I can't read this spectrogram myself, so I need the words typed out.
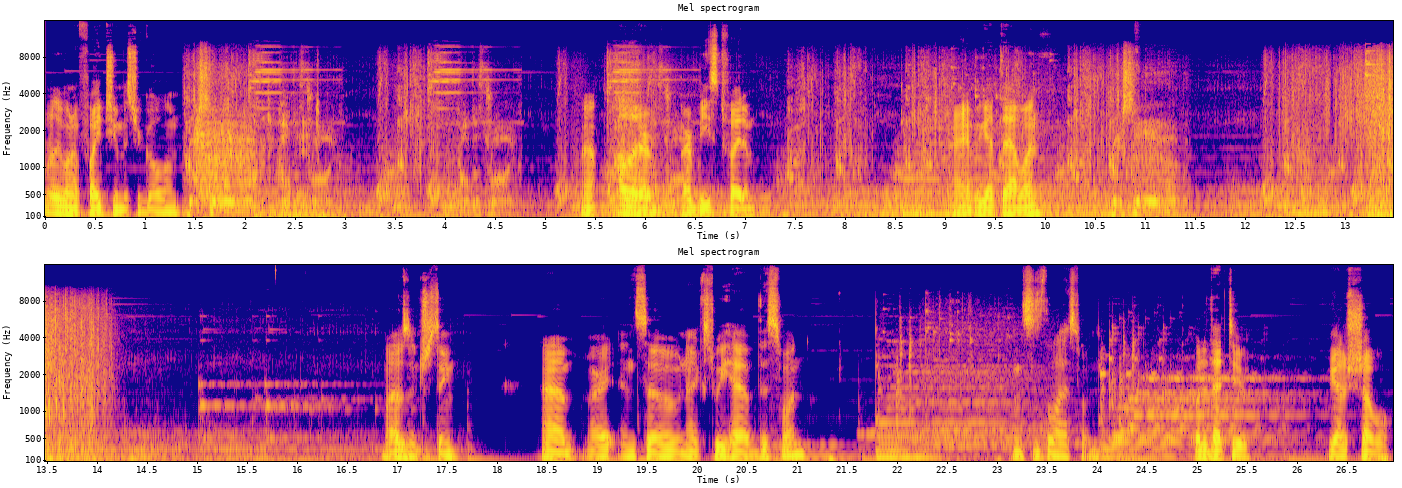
Don't really want to fight you, Mr. Golem. Oh, I'll let our, our beast fight him. Alright, we got that one. Well, that was interesting. Um, Alright, and so next we have this one. And this is the last one. What did that do? We got a shovel.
